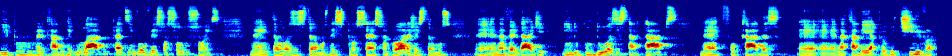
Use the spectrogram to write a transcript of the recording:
ir para um mercado regulado para desenvolver suas soluções. Né? Então, nós estamos nesse processo agora, já estamos, é, na verdade, indo com duas startups né, focadas é, é, na cadeia produtiva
